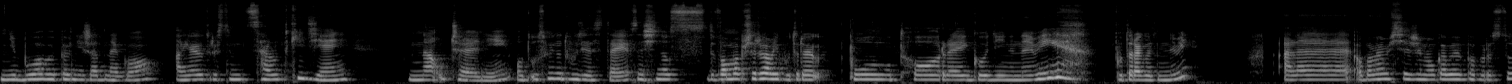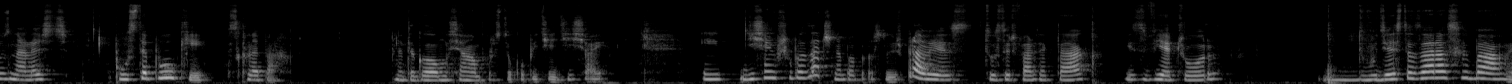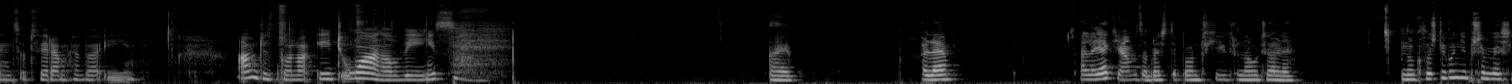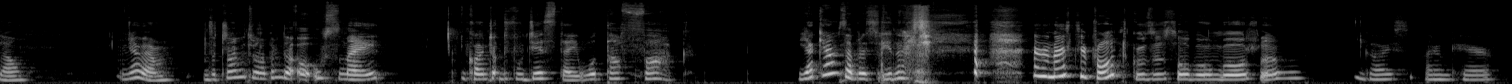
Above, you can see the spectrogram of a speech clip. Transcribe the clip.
nie byłoby pewnie żadnego, a ja jutro jestem calutki dzień na uczelni od 8 do 20, w sensie no z dwoma przerwami półtorej, półtorej godzinnymi, półtora godzinnymi, ale obawiam się, że mogłabym po prostu znaleźć puste półki w sklepach. Dlatego musiałam po prostu kupić je dzisiaj. I dzisiaj już chyba zacznę po prostu. Już prawie jest tłusty czwartek, tak? Jest wieczór. 20 zaraz chyba, więc otwieram chyba i I'm just gonna eat one of these. Ej. Ale. Ale jak ja mam zabrać te pączki jutro na uczelnię? No, ktoś tego nie przemyślał. Nie wiem. Zaczynam jutro naprawdę o 8 i kończę o 20. What the fuck? Jak ja mam zabrać 11, 11 pączków ze sobą, Boże? Guys, I don't care.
